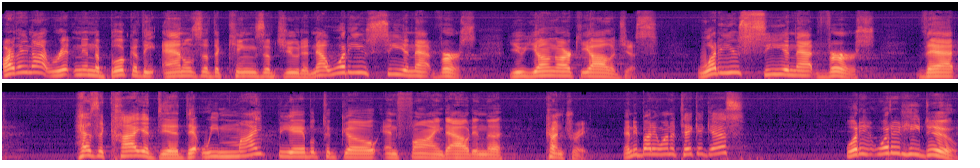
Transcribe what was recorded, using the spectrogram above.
are they not written in the book of the annals of the kings of Judah? Now, what do you see in that verse, you young archaeologists? What do you see in that verse that Hezekiah did that we might be able to go and find out in the country? Anybody want to take a guess? What did, what did he do?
